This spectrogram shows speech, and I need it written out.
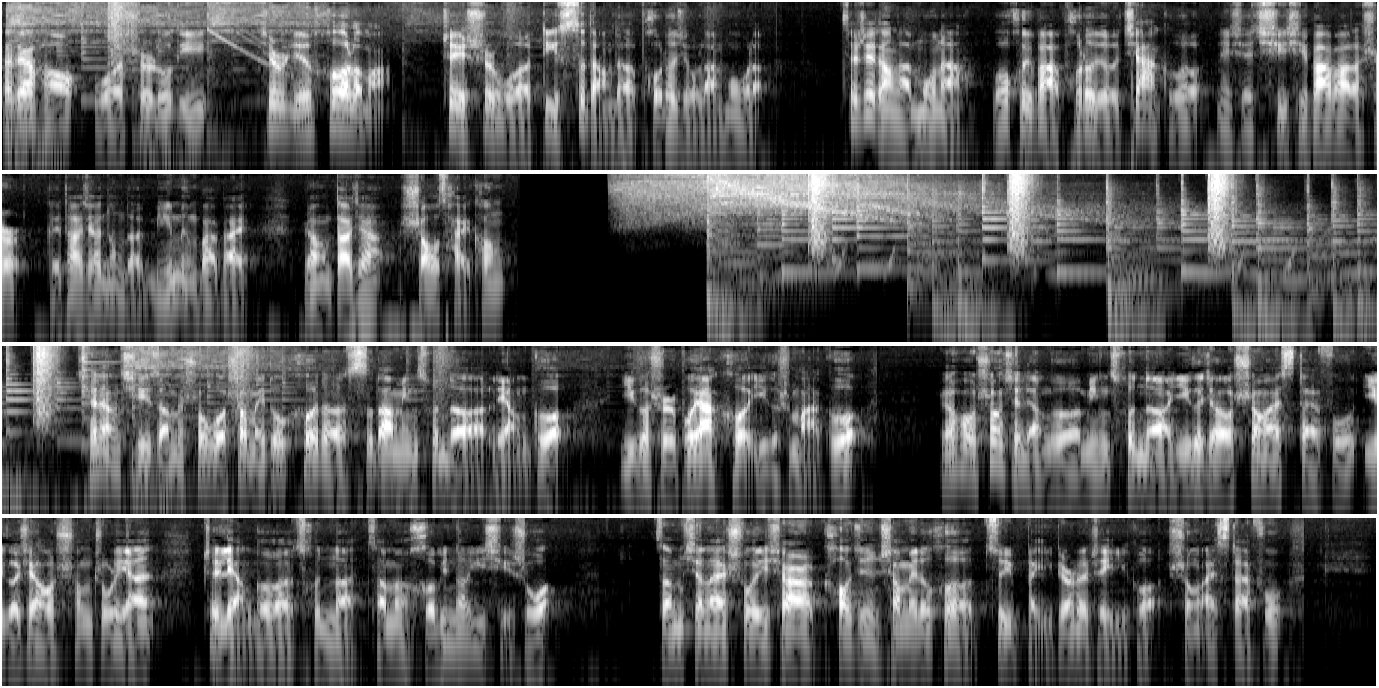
大家好，我是卢迪。今儿您喝了吗？这是我第四档的葡萄酒栏目了。在这档栏目呢，我会把葡萄酒价格那些七七八八的事儿给大家弄得明明白白，让大家少踩坑。前两期咱们说过圣梅多克的四大名村的两个，一个是博雅克，一个是马哥。然后剩下两个名村呢，一个叫圣埃斯戴夫，一个叫圣朱利安。这两个村呢，咱们合并到一起说。咱们先来说一下靠近上梅洛克最北边的这一个圣埃斯戴夫。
